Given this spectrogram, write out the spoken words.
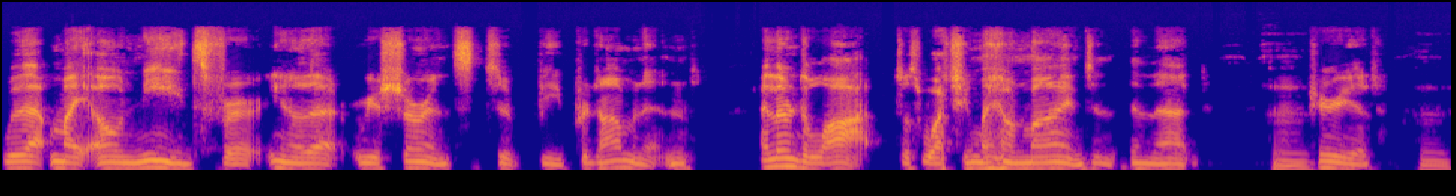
without my own needs for you know that reassurance to be predominant. And I learned a lot just watching my own mind in, in that mm. period. Mm.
